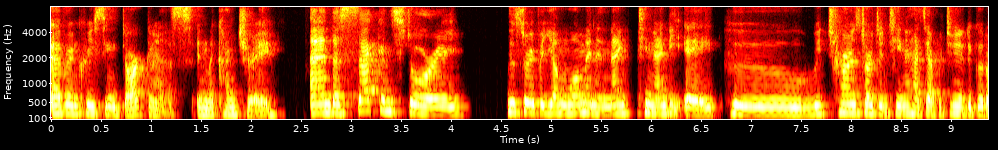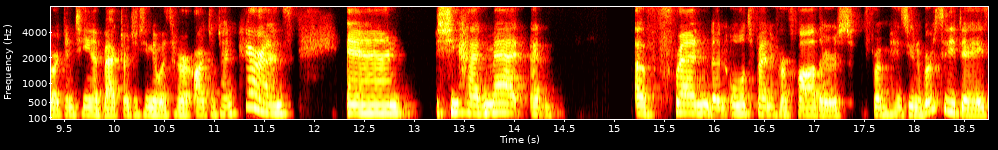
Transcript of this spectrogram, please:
ever increasing darkness in the country. And the second story, the story of a young woman in 1998 who returns to Argentina, has the opportunity to go to Argentina, back to Argentina with her Argentine parents. And she had met at a friend, an old friend of her father's from his university days.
